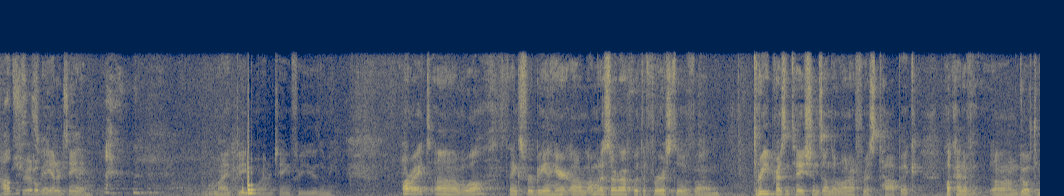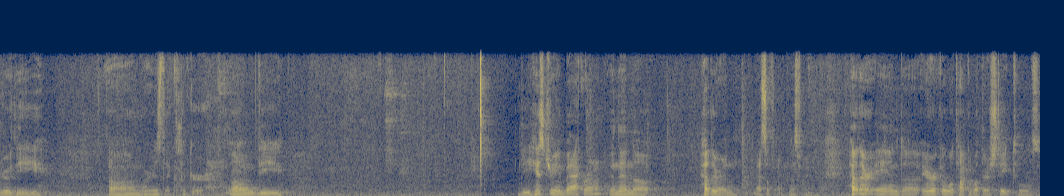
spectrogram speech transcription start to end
All I'm sure it'll be entertaining. It might be more entertaining for you than me. All right, um, well, thanks for being here. Um, I'm going to start off with the first of um, three presentations on the runoff risk topic. I'll kind of um, go through the, um, where is that clicker? Um, the, the history and background, and then uh, Heather and, that's fine, that's fine. Heather and uh, Erica will talk about their state tools.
